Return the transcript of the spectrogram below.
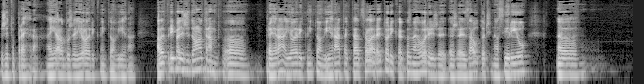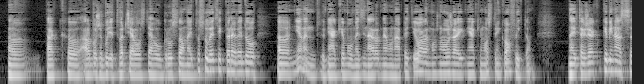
že to prehrá, alebo že Hillary Clinton vyhrá. Ale v prípade, že Donald Trump uh, prehrá Hillary Clinton vyhrá, tak tá celá retorika, ako sme hovorili, že, že zautočí na Syriu, uh, uh, tak, alebo že bude tvrdšia vo vzťahu k Rusom. Ej, to sú veci, ktoré vedú nielen k nejakému medzinárodnému napätiu, ale možno už aj k nejakým ostrým konfliktom. Hej, takže ako keby nás e,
